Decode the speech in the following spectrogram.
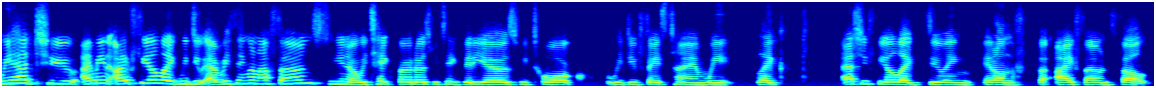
we had to i mean i feel like we do everything on our phones. You know we take photos we take videos we talk we do facetime. We like I actually feel like doing it on the iphone felt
